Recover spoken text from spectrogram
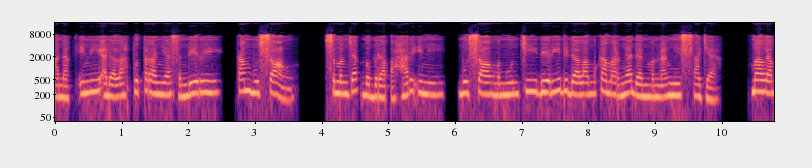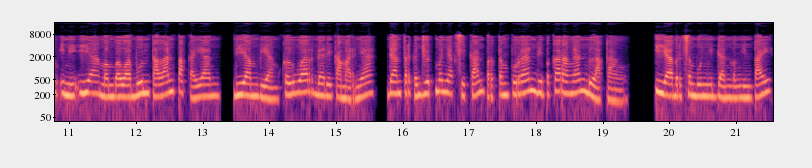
Anak ini adalah puteranya sendiri, Kam Busong. Semenjak beberapa hari ini, Busong mengunci diri di dalam kamarnya dan menangis saja. Malam ini ia membawa buntalan pakaian, diam-diam keluar dari kamarnya, dan terkejut menyaksikan pertempuran di pekarangan belakang. Ia bersembunyi dan mengintai,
